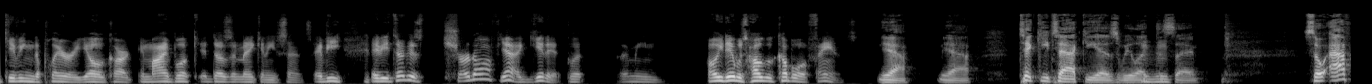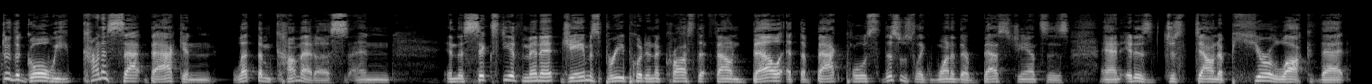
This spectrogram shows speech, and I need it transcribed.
giving the player a yellow card, in my book, it doesn't make any sense. If he if he took his shirt off, yeah, I get it, but I mean, all he did was hug a couple of fans. Yeah, yeah. Ticky tacky, as we like mm-hmm. to say. So after the goal, we kind of sat back and let them come at us. And in the 60th minute, James Bree put in a cross that found Bell at the back post. This was like one of their best chances. And it is just down to pure luck that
